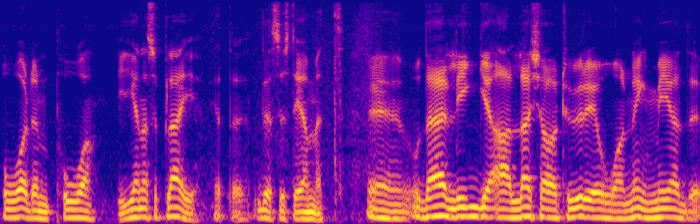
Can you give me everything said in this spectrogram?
ordern på Ena Supply, heter det systemet. Eh, och där ligger alla körturer i ordning med,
